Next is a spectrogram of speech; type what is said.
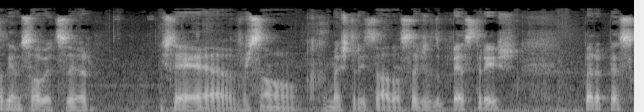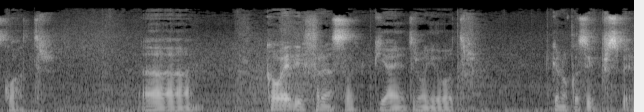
Alguém me souber dizer, isto é a versão remasterizada, ou seja, de PS3 para PS4. Uh, qual é a diferença que há entre um e outro? Que eu não consigo perceber.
